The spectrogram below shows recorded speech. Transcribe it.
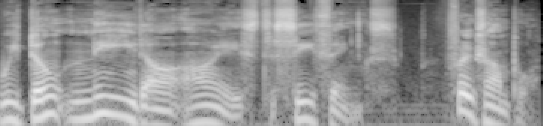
We don't need our eyes to see things. For example,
